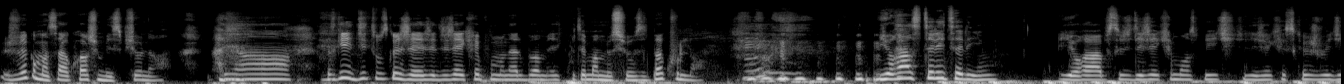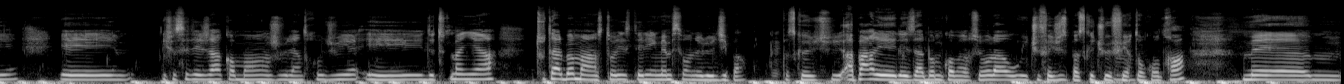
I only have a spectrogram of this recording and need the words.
Je vais commencer à croire que je m'espionne. hein. Rien. Parce qu'il dit tout ce que j'ai déjà écrit pour mon album. Écoutez-moi, monsieur, vous êtes pas cool là. Il y aura un storytelling. Il y aura, parce que j'ai déjà écrit mon speech, j'ai déjà écrit ce que je veux dire. Et je sais déjà comment je veux l'introduire. Et de toute manière, tout album a un storytelling, même si on ne le dit pas. parce que tu, à part les, les albums commerciaux là où tu fais juste parce que tu veux fuir ton contrat, mais euh,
